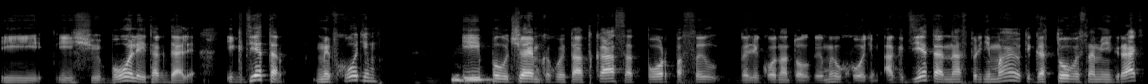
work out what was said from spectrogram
и, и еще и боли и так далее. И где-то мы входим и получаем какой-то отказ, отпор, посыл далеко надолго, и мы уходим. А где-то нас принимают и готовы с нами играть,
